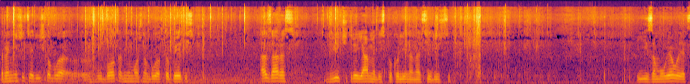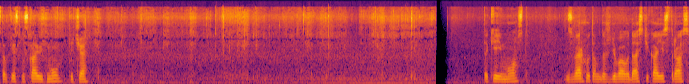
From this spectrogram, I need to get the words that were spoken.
Раніше ця річка була глибока, в ній можна було втопитись. А зараз дві чи три ями десь по коліна на всій річці. Її замулило, як ставки спускають мов тече. Такий мост. Зверху там дождєва вода стікає з траси.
